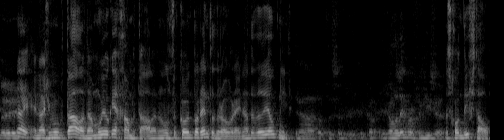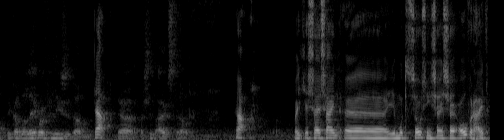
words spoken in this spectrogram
Nee. nee. En als je moet betalen, dan moet je ook echt gaan betalen. En anders dan komt de rente eroverheen. Nou, dat wil je ook niet. Ja, dat is ook, je, kan, je kan alleen maar verliezen. Dat is gewoon diefstal. Je kan alleen maar verliezen dan. Ja, Ja, als je het uitstelt. Ja, weet je, zij zijn, eh, je moet het zo zien, zijn zij overheid. En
